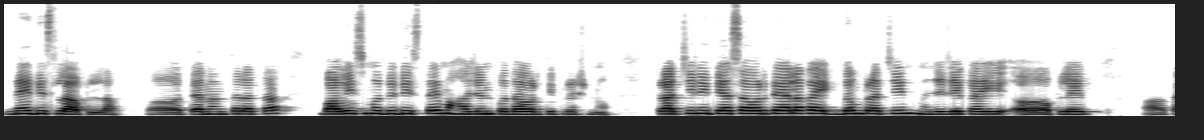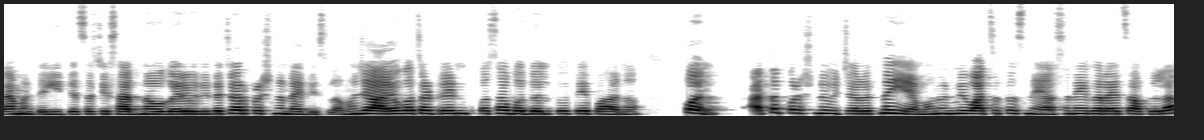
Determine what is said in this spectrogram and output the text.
नाही दिसला आपल्याला. त्यानंतर आता बावीसमध्ये दिसतंय महाजनपदावरती प्रश्न. प्राचीन इतिहासावरती आला का एकदम प्राचीन? म्हणजे जे काही आपले काय म्हणता येईल इतिहासाची साधनं वगैरे होती त्याच्यावर प्रश्न नाही दिसला. म्हणजे आयोगाचा ट्रेंड कसा बदलतो ते पाहणं. पण आता प्रश्न विचारत नाही आहे म्हणून मी वाचतच नाही. असं नाही करायचं आपल्याला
